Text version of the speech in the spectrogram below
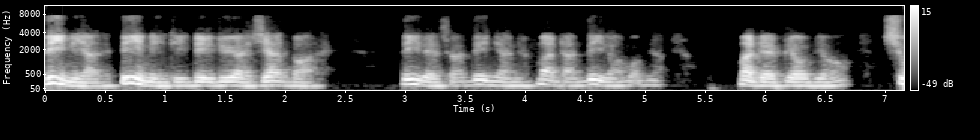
သိနေရတယ်သိနေဒီအတိတ်တွေကရပ်သွားတယ်သိတယ်ဆိုတော့သိညာနဲ့မှတ်တာသိတာပေါ့ဗျာမှတ်တယ်ပြောပြော ရှု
